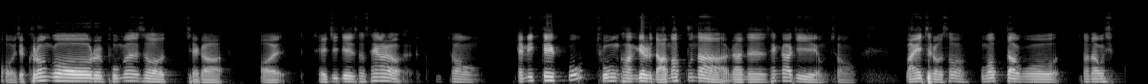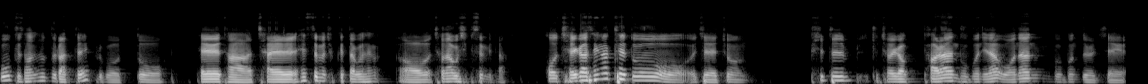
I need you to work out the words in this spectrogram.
어 이제 그런 거를 보면서 제가 어 'LGD에서 생활을 엄청 재밌게 했고 좋은 관계로 남았구나.'라는 생각이 엄청 많이 들어서 고맙다고 전하고 싶고 그 선수들한테 그리고 또 대회 다 잘 했으면 좋겠다고 생각 어 전하고 싶습니다. 어 제가 생각해도 이제 좀 피드 저희가 바라는 부분이나 원하는 부분들 이제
